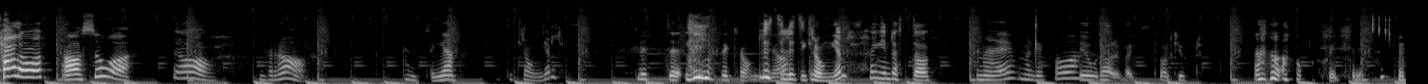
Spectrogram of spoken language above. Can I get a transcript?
Hallå! Ja, så. Ja, Bra. Äntligen. lite krångel. Lite, lite krångel. Lite, ja. lite krångel. Har ingen dött av. Nej, men det får... Jo, det har det faktiskt folk gjort. Skit i det.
